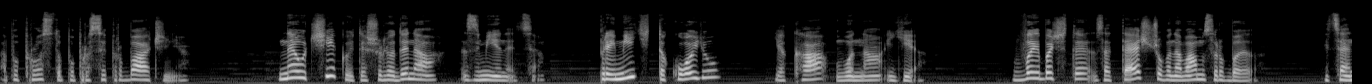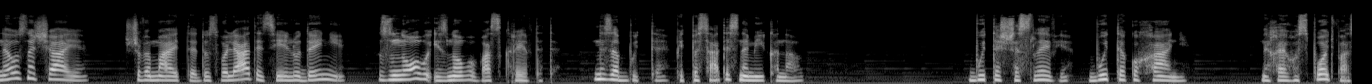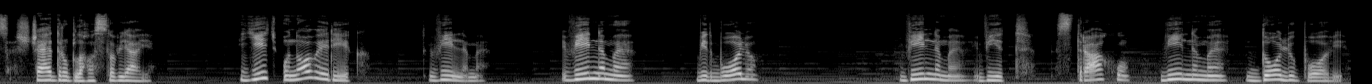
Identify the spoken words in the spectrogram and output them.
або просто попроси пробачення. Не очікуйте, що людина зміниться. Прийміть такою, яка вона є. Вибачте за те, що вона вам зробила. І це не означає, що ви маєте дозволяти цій людині знову і знову вас кривдити. Не забудьте підписатись на мій канал. Будьте щасливі, будьте кохані. Нехай Господь вас щедро благословляє. Йдіть у новий рік вільними, вільними від болю, вільними від страху, вільними до любові.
